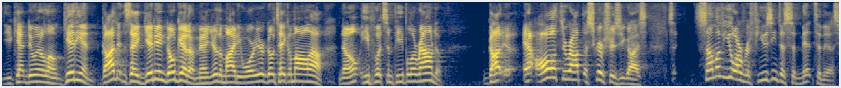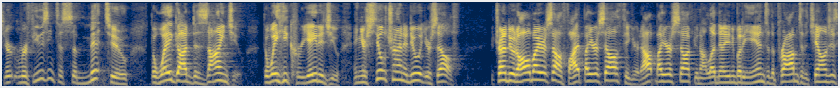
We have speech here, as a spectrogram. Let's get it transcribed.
you can't do it alone. Gideon, God didn't say, Gideon, go get them, man. You're the mighty warrior. Go take them all out. No, he put some people around him. God, eh, all throughout the scriptures, you guys, some of you are refusing to submit to this. You're refusing to submit to the way God designed you, the way He created you, and you're still trying to do it yourself. Trying to do it all by yourself, fight by yourself, figure it out by yourself. You're not letting anybody in to the problem, to the challenges.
